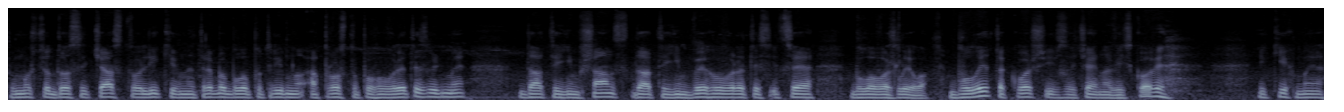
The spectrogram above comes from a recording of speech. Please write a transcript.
тому що досить часто ліків не треба було потрібно, а просто поговорити з людьми, дати їм шанс, дати їм виговоритись, і це було важливо. Були також і, звичайно, військові, яких ми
